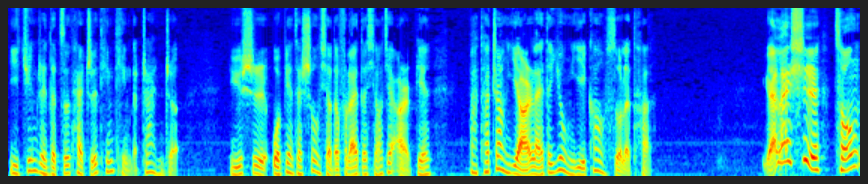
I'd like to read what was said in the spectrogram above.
以军人的姿态直挺挺的站着。于是我便在瘦小的弗莱德小姐耳边，把他仗义而来的用意告诉了他。原来是从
